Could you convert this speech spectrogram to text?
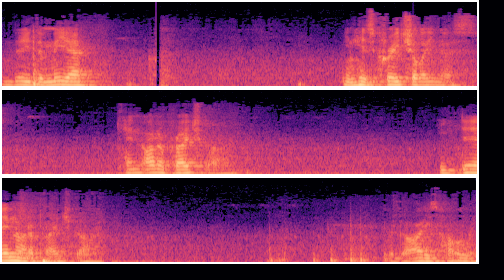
Indeed, the mere in his creatureliness cannot approach God. He dare not approach God. For God is holy.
